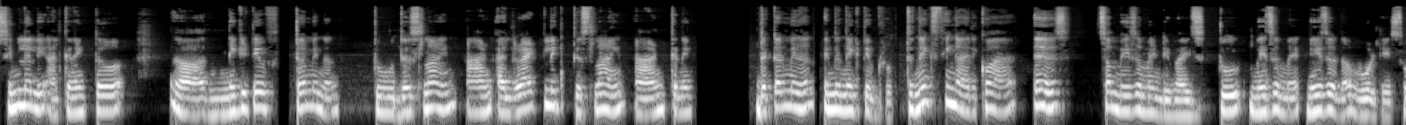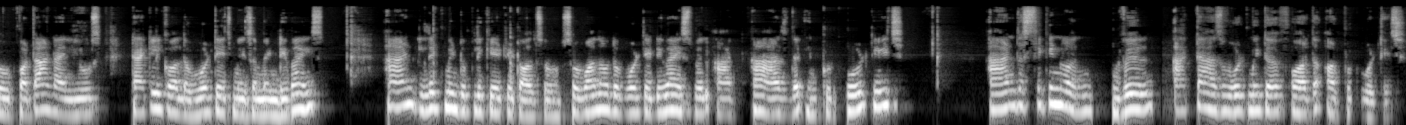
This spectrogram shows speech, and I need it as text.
Similarly, I'll connect the uh, negative terminal to this line and I'll right click this line and connect the terminal in the negative group. The next thing I require is some measurement device to measure measure the voltage. So for that I'll use directly call the voltage measurement device and let me duplicate it also. So one of the voltage device will act as the input voltage and the second one will act as voltmeter for the output voltage.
